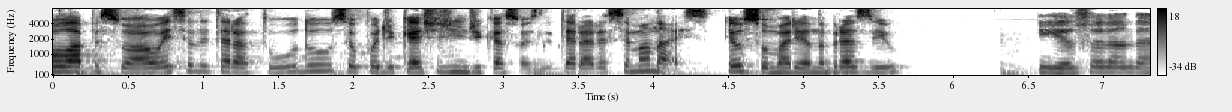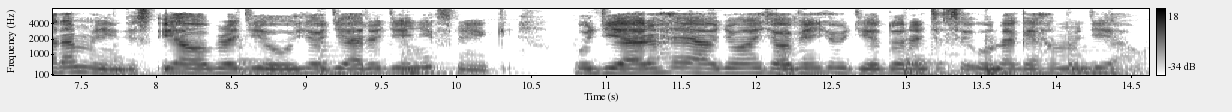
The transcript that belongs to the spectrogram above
Olá, pessoal. Esse é o Literatudo, o seu podcast de indicações literárias semanais. Eu sou Mariana Brasil. E eu sou Dandara Mendes, e a obra de hoje é o Diário de Anne Frank, o diário real de uma jovem judia durante a Segunda Guerra Mundial.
